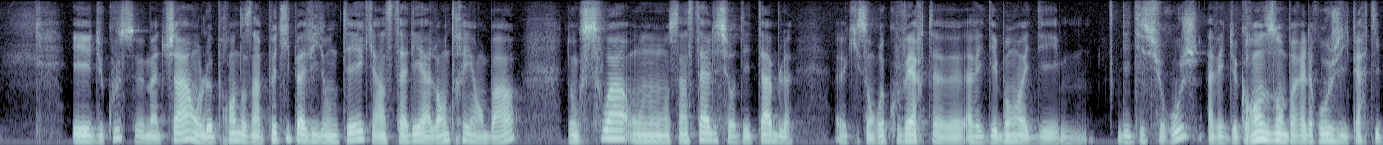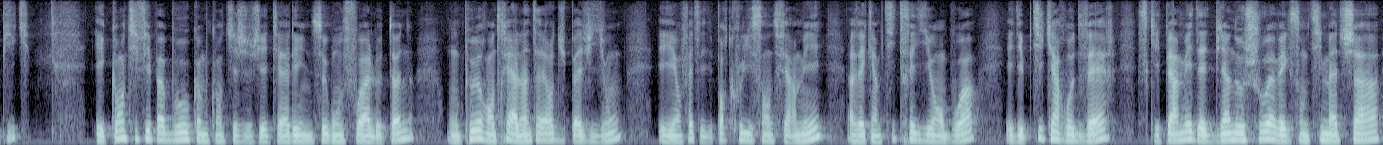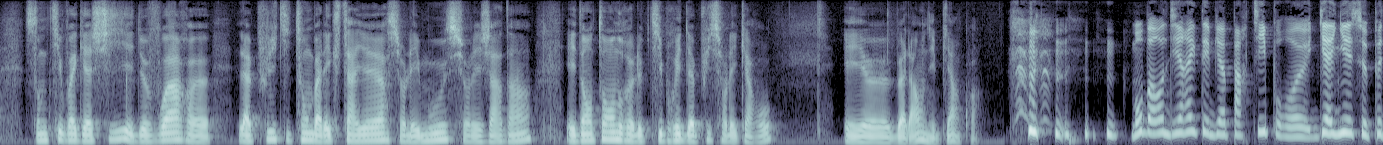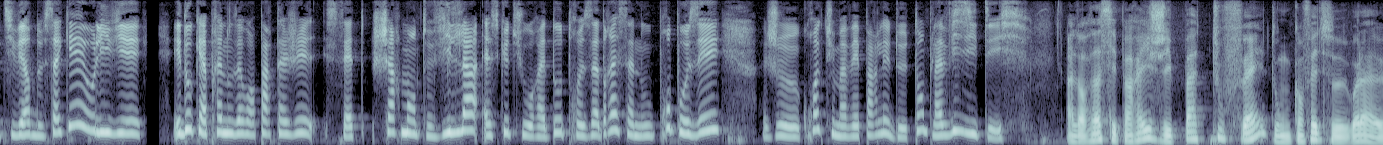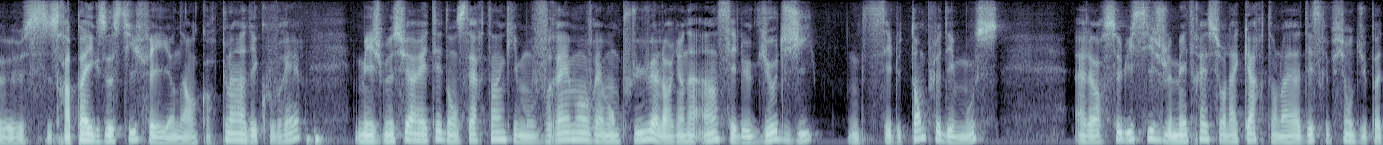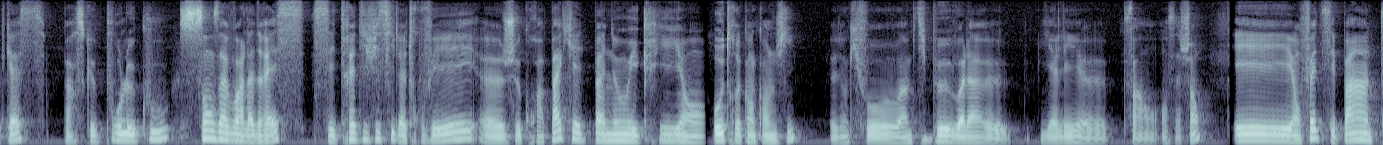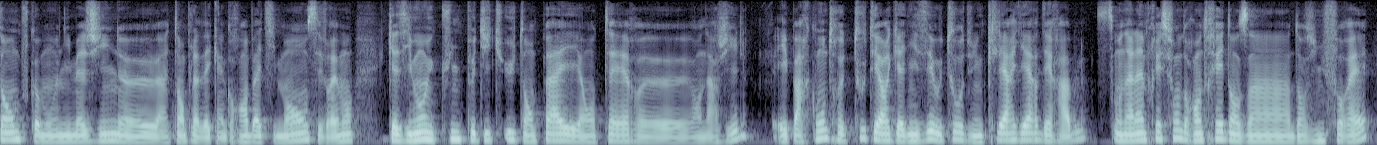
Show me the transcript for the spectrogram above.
Et du coup, ce matcha, on le prend dans un petit pavillon de thé qui est installé à l'entrée en bas, donc soit on, s'installe sur des tables euh, qui sont recouvertes euh, avec des bancs avec des, tissus rouges, avec de grandes ombrelles rouges hyper typiques. Et quand il fait pas beau, comme quand j'y étais allé une seconde fois à l'automne, on peut rentrer à l'intérieur du pavillon. Et en fait, c'est des portes coulissantes fermées avec un petit treillis en bois et des petits carreaux de verre, ce qui permet d'être bien au chaud avec son petit matcha, son petit wagashi et de voir euh, la pluie qui tombe à l'extérieur sur les mousses, sur les jardins et d'entendre le petit bruit de la pluie sur les carreaux. Et euh, bah là, on est bien, quoi. bon, bah, on dirait que t'es bien parti pour euh, gagner ce petit verre de saké, Olivier. Et donc, après nous avoir partagé cette charmante villa, est-ce que tu aurais d'autres adresses à nous proposer? Je crois que tu m'avais parlé de temples à visiter. Alors là, c'est pareil, j'ai pas tout fait, donc en fait, euh, voilà, ce sera pas exhaustif et il y en a encore plein à découvrir. Mais je me suis arrêté dans certains qui m'ont vraiment, vraiment plu. Alors, il y en a un, c'est le Gyoji, donc c'est le temple des mousses. Alors celui-ci, je le mettrai sur la carte dans la description du podcast parce que pour le coup, sans avoir l'adresse, c'est très difficile à trouver. Je euh, je crois pas qu'il y ait de panneau écrit en autre qu'en kanji, euh, donc il faut un petit peu voilà euh, y aller, enfin en, sachant. Et en fait, c'est pas un temple comme on imagine un temple avec un grand bâtiment. C'est vraiment quasiment qu'une petite hutte en paille et en terre en argile. Et par contre, tout est organisé autour d'une clairière d'érable. On a l'impression de rentrer dans, un, dans une forêt,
